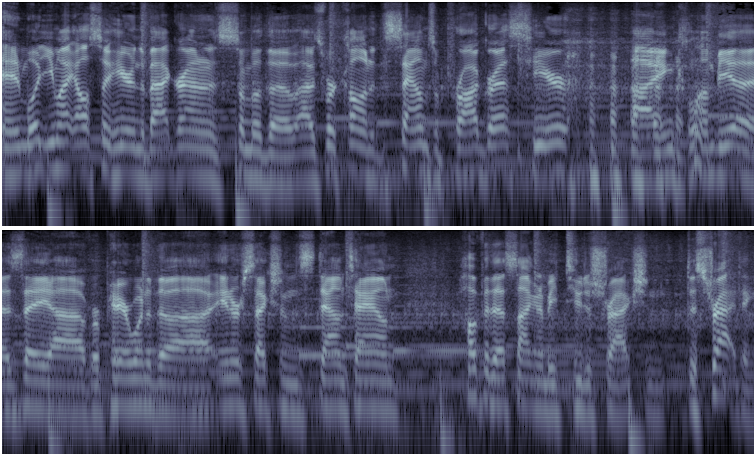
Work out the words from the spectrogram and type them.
and what you might also hear in the background is some of the, as we're calling it, the sounds of progress here uh, in Columbia as they uh, repair one of the uh, intersections downtown. Hopefully that's not going to be too distraction distracting.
